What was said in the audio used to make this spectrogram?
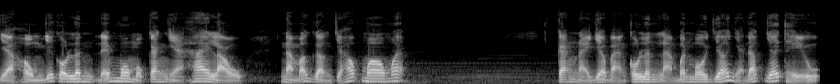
và Hùng với cô Linh Để mua một căn nhà hai lầu, Nằm ở gần chợ Hóc Môn á. Căn này do bạn cô Linh làm bên môi giới nhà đất giới thiệu.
